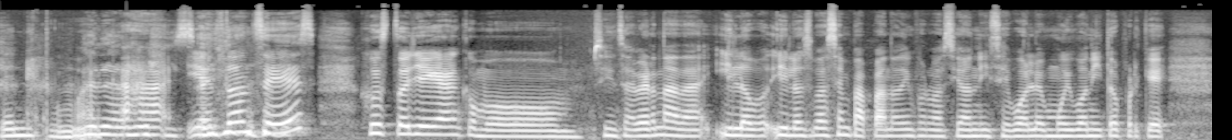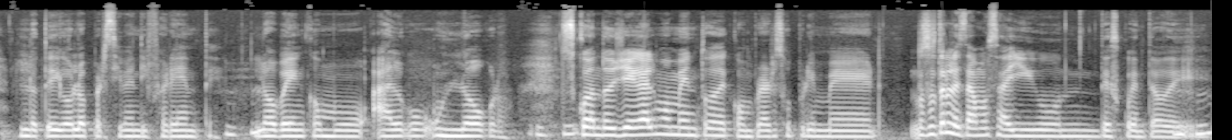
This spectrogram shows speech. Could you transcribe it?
de tu madre. Ajá, y entonces justo llegan como sin saber nada y, lo, y los vas empapando de información y se vuelve muy bonito porque, lo te digo, lo perciben diferente, lo ven como algo, un logro. Entonces cuando llega el momento de comprar su primer, nosotros les damos ahí un descuento de...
